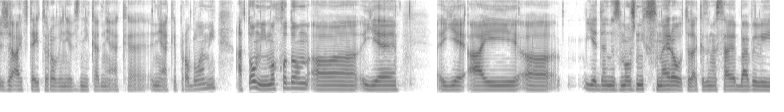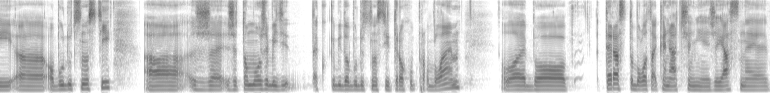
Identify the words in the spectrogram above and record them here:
že aj v tejto rovine vznikať nejaké, nejaké problémy. A to mimochodom uh, je, je aj uh, jeden z možných smerov, teda keď sme sa aj bavili uh, o budúcnosti, uh, že, že to môže byť ako keby do budúcnosti trochu problém, lebo teraz to bolo také nadšenie, že jasné,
